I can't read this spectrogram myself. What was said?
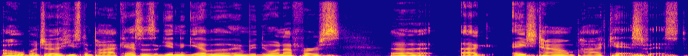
a whole bunch of Houston podcasters are getting together and we're doing our first uh, uh, H Town Podcast Fest.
